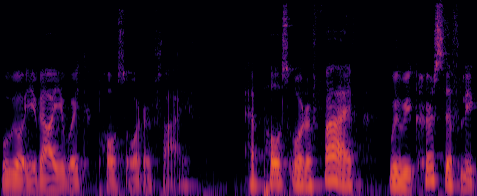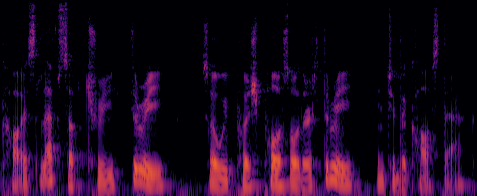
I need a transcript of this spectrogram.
we will evaluate post order 5. At post order 5, we recursively call its left subtree 3, so we push post order 3 into the call stack.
